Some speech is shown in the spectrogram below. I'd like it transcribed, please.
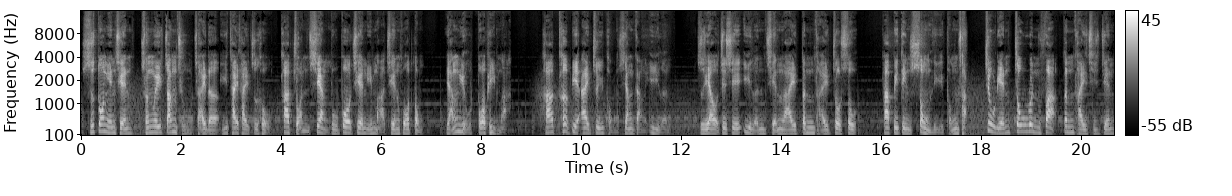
十多年前成为张楚才的姨太太之后，她转向赌博圈与马圈活动，养有多匹马。她特别爱追捧香港艺人，只要这些艺人前来登台作秀，她必定送礼捧场。就连周润发登台期间，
